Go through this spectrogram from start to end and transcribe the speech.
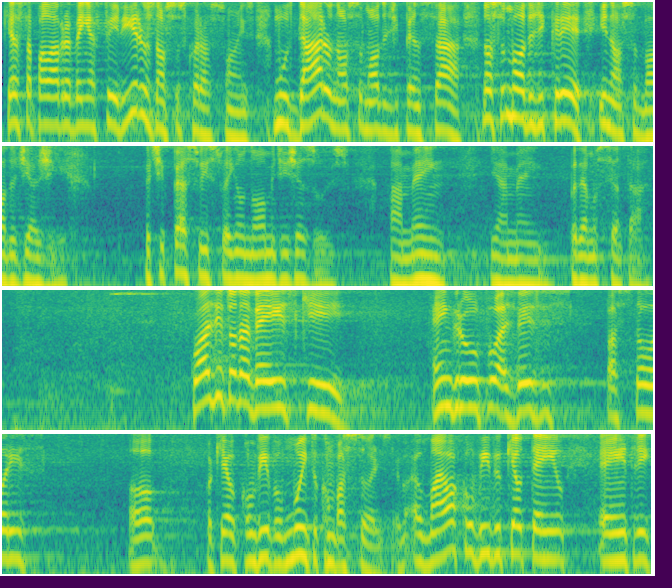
Que essa palavra venha ferir os nossos corações, mudar o nosso modo de pensar, nosso modo de crer e nosso modo de agir. Eu te peço isso em o nome de Jesus. Amém e amém. Podemos sentar. Quase toda vez que em grupo, às vezes pastores, ou, porque eu convivo muito com pastores. O maior convívio que eu tenho é entre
